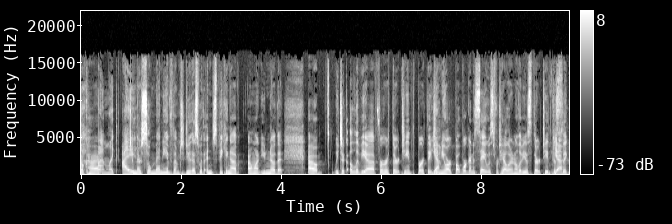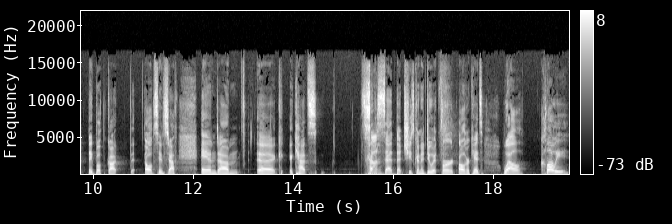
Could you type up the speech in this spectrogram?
Okay. I'm like I. and there's so many of them to do this with. And speaking of, I want you to know that um, we took Olivia for her 13th birthday to Yeah. New York, but we're going to say it was for Taylor and Olivia's 13th because Yeah. they, they both got all the same stuff. And um, uh, K- Cat's kind of said that she's going to do it for all of her kids. Well, Chloe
